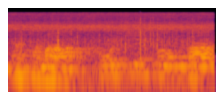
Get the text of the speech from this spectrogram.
皆様、方針音が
